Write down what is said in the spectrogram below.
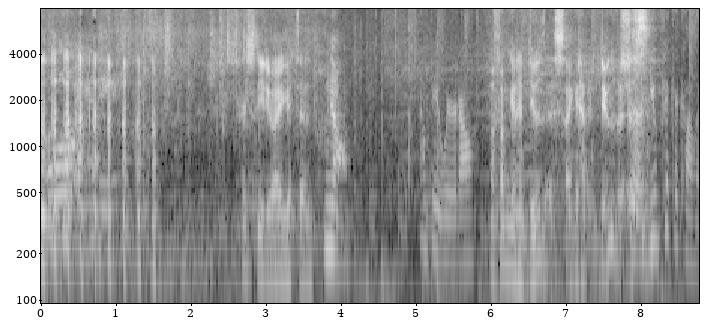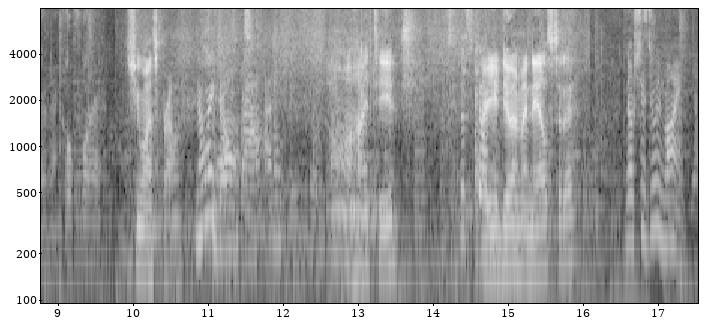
oh, Andy. Christy, do I get to? No. Don't be a weirdo. If I'm gonna do this, I gotta do this. Sure, you pick a color then. Go for it. She wants brown. No, I don't. Brown. I don't think so. Oh, hi T. Just Are you me. doing my nails today? No, she's doing mine. Yeah.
